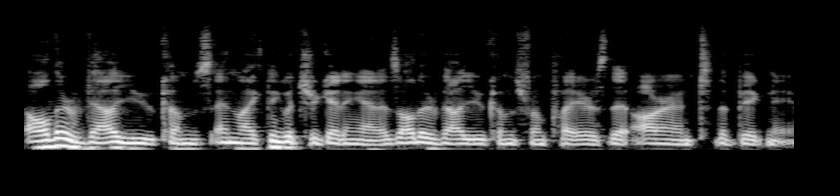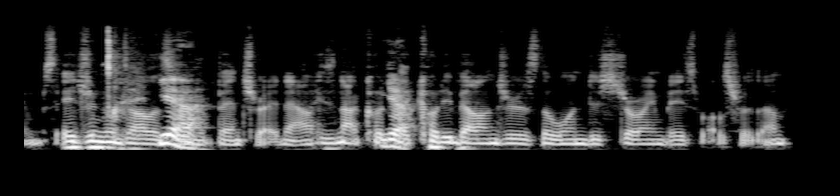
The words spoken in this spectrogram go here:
all their value comes and like, think what you're getting at is all their value comes from players that aren't the big names. Adrian Gonzalez yeah. is on the bench right now. He's not Cody, yeah. like Cody Bellinger is the one destroying baseballs for them.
